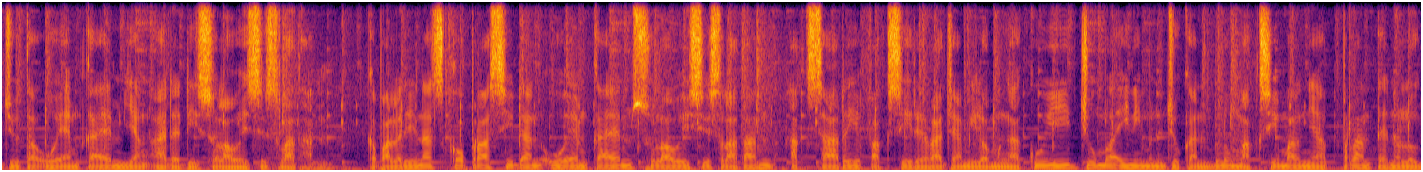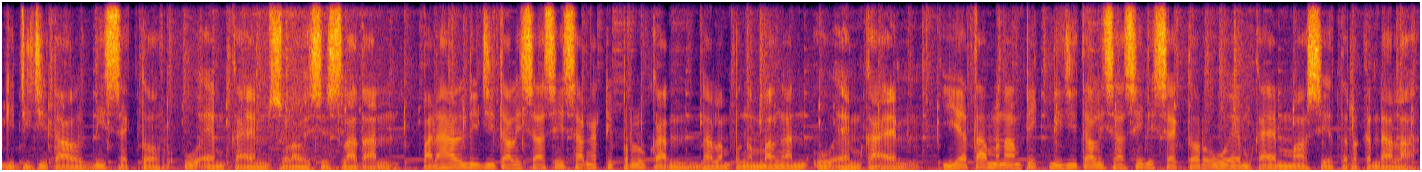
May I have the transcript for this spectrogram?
juta UMKM yang ada di Sulawesi Selatan. Kepala Dinas Koperasi dan UMKM Sulawesi Selatan, Aksari Faksiri Raja Milo mengakui jumlah ini menunjukkan belum maksimalnya peran teknologi digital di sektor UMKM Sulawesi Selatan. Padahal digitalisasi sangat diperlukan dalam pengembangan UMKM. Ia tak menampik digitalisasi di sektor UMKM masih terkendala.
